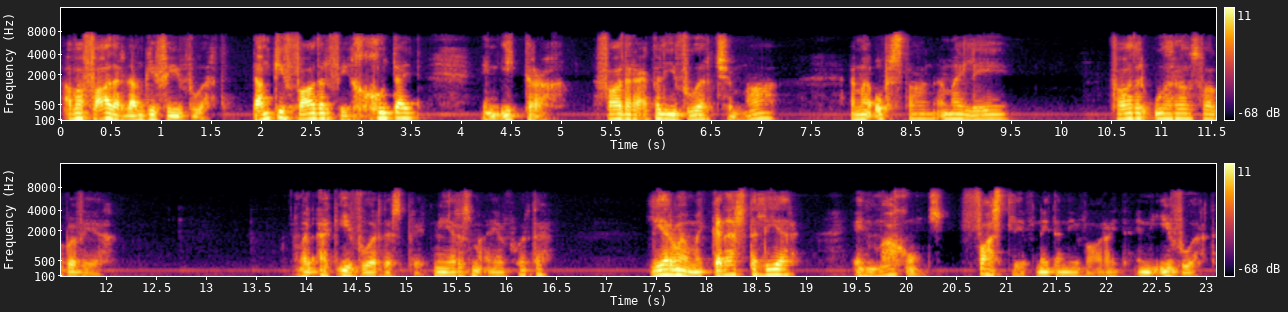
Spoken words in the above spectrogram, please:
Aba Vader, dankie vir u woord. Dankie Vader vir u goedheid en u krag. Vader, ek wil u woord Shema in my opstaan, in my lê. Vader, oral waar ek beweeg, wil ek u woorde spreek. Meer is my eie woorde. Leer my om my kinders te leer en mag ons vasleef net in u waarheid en u woord.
